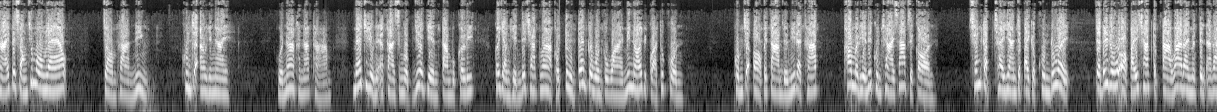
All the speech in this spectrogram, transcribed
หายไปสองชั่วโมงแล้ว จอมพรานนิ่ง คุณจะเอายังไง หัวหน้าคณะถาม แม้จะอยู่ในอาการสงบเยือกเย็นตามบุคลิก ก็ยังเห็นได้ชัดว่าเขาตื่นเต้นกระวนกระวายไม่น้อยไปกว่าทุกคน ผมจะออกไปตามเดี๋ยวนี้แหละครับ เข้ามาเรียนให้คุณชายทราบเสียก่อน ฉันกับไชยยันต์จะไปกับคุณด้วย จะได้รู้ออกไปชัดกับตาว่าอะไรมันเป็นอะไร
